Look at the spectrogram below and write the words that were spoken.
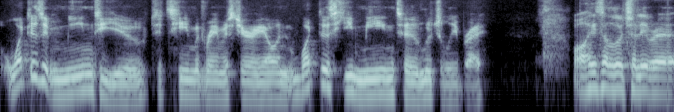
What does it mean to you to team with Rey Mysterio, and what does he mean to Lucha Libre? Well, he's a lucha libre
